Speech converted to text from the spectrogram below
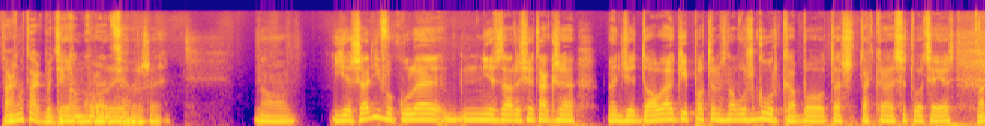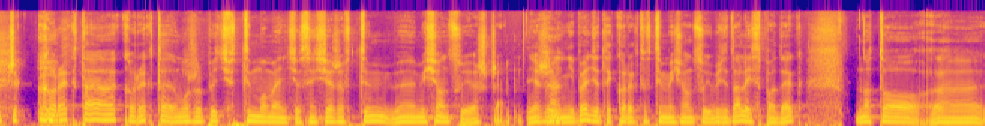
Tak? No tak, będzie konkurencja. Wrażenie. No, jeżeli w ogóle nie zdarzy się tak, że będzie dołek i potem znowuż górka, bo też taka sytuacja jest. Znaczy korekta, korekta może być w tym momencie, w sensie, że w tym e, miesiącu jeszcze. Jeżeli tak. nie będzie tej korekty w tym miesiącu i będzie dalej spadek, no to e,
